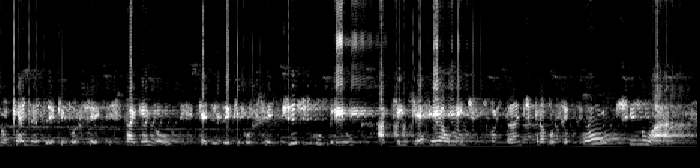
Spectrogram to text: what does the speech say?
não quer dizer que você estagnou, quer dizer que você descobriu aquilo que é realmente importante para você continuar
